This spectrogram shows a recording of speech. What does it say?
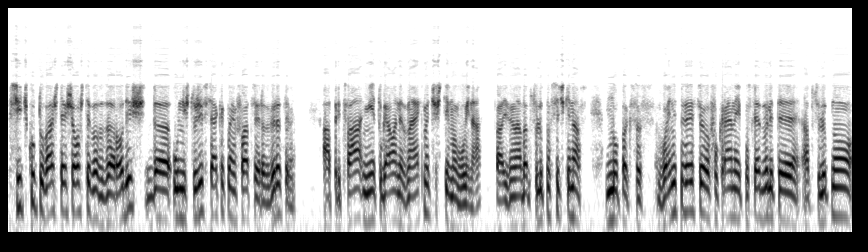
Всичко това щеше още в зародиш да унищожи всякаква инфлация, разбирате ли? А при това ние тогава не знаехме, че ще има война. Това изненада абсолютно всички нас. Но пък с военните действия в Украина и последвалите абсолютно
